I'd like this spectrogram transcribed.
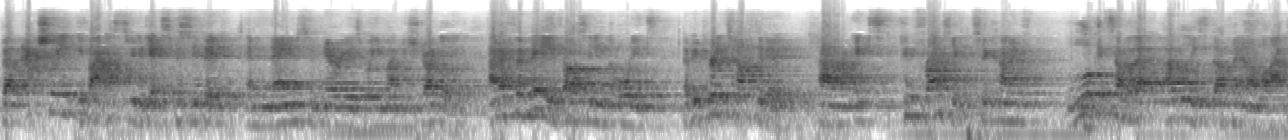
But actually, if I asked you to get specific and name some areas where you might be struggling, I know for me, if I was sitting in the audience, it'd be pretty tough to do. Um, it's confronting to kind of look at some of that ugly stuff in our life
